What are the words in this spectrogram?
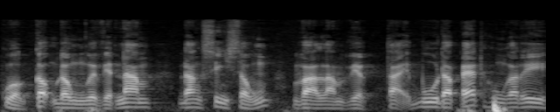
của cộng đồng người Việt Nam đang sinh sống và làm việc tại Budapest, Hungary.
